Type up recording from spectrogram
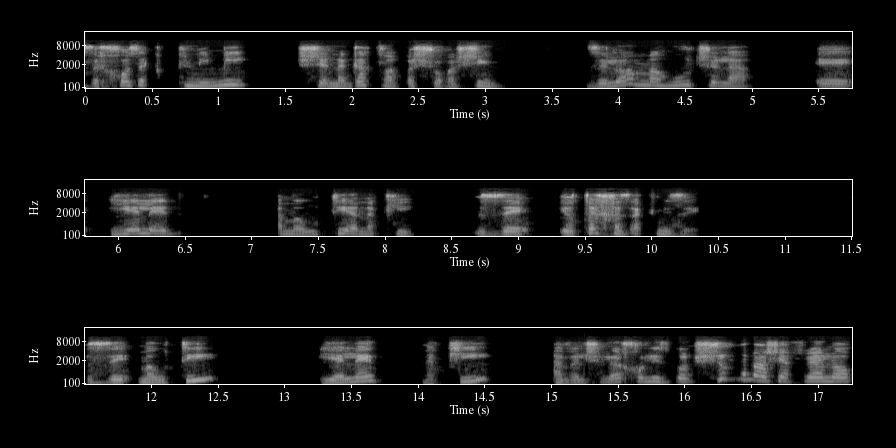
זה חוזק פנימי שנגע כבר בשורשים. זה לא המהות של הילד המהותי הנקי, זה יותר חזק מזה. זה מהותי, ילד נקי, אבל שלא יכול לסבול שום דבר שיפריע לו,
